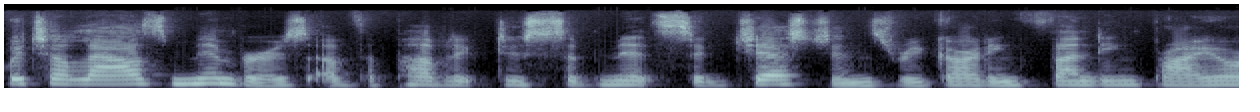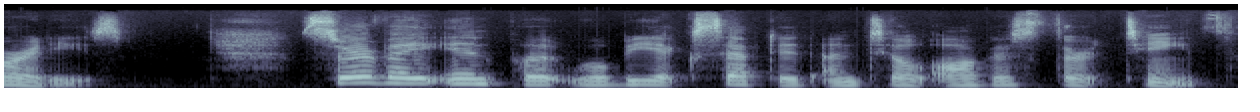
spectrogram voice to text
which allows members of the public to submit suggestions regarding funding priorities. Survey input will be accepted until August 13th.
